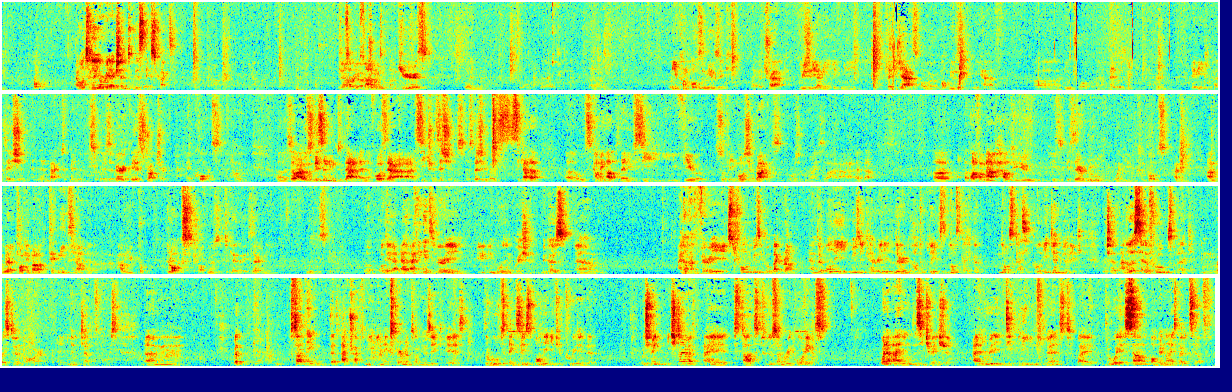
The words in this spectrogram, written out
I want to know your reaction to this extract. Yeah, Sorry, I'm, I'm curious when um, when you compose the music, like a track. Usually, I mean, if we play jazz or pop music, we have uh, intro, uh, melody, and then maybe improvisation, and then back to melody. So there's a very clear structure and chords and how you. Uh, so I was listening to that, and of course there I, I see transitions, especially when cicada uh, was coming up, then you see, you feel sort of emotion rise, emotion rise. So I, I like that. Uh, apart from that, how do you, is, is there a rule when you compose? I mean, um, we are talking about techniques now, you know, how you put blocks of music together. Is there any rules behind Okay, I, I think it's a very important question because um, I don't have a very strong musical background. And the only music I really learned how to play is North Classical, North Classical Indian music, which has another set of rules, like in Western or even in jazz, of course. Um, but something that attracts me in experimental music is the rules exist only if you create them. Which means each time I, I start to do some recordings, when I am in the situation, I am really deeply influenced by the way sound organized by itself.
